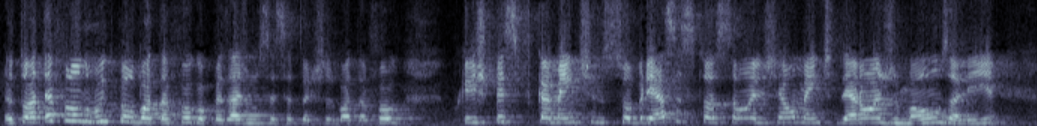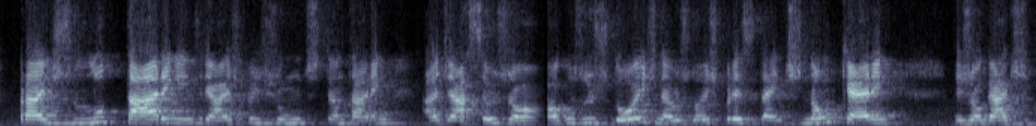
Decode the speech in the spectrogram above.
Eu estou até falando muito pelo Botafogo, apesar de não ser setorista do Botafogo, porque especificamente sobre essa situação, eles realmente deram as mãos ali para eles lutarem, entre aspas, juntos, tentarem adiar seus jogos. Os dois, né, os dois presidentes não querem jogar de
